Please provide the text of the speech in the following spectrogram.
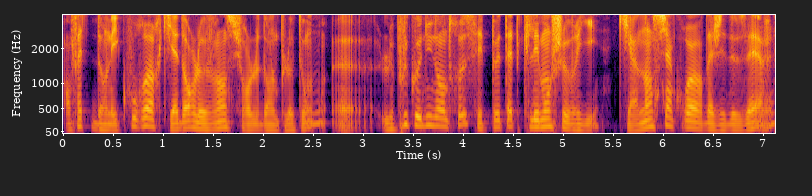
en fait, dans les coureurs qui adorent le vin sur le- dans le peloton, euh, le plus connu d'entre eux, c'est peut-être Clément Chevrier, qui est un ancien coureur d'AG2R, Ouais.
